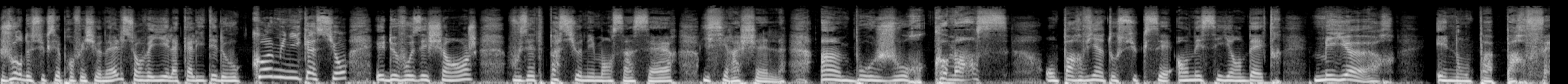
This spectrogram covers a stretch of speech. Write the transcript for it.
jour de succès professionnel, surveillez la qualité de vos communications et de vos échanges. Vous êtes passionnément sincère. Ici Rachel, un beau jour commence. On parvient au succès en essayant d'être meilleur et non pas parfait.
